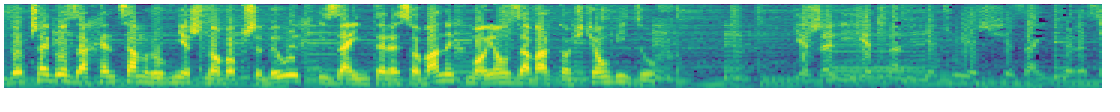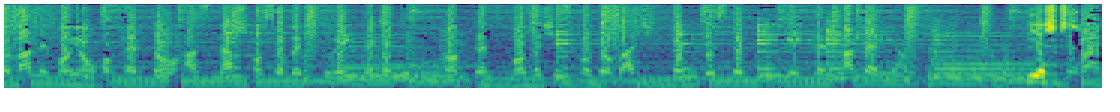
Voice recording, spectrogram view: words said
do czego zachęcam również nowo przybyłych i zainteresowanych moją zawartością widzów. Jeżeli jednak nie czujesz się zainteresowany moją ofertą, a znasz osobę, której tego typu content może się spodobać, to udostępnij jej ten materiał. Jeszcze raz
